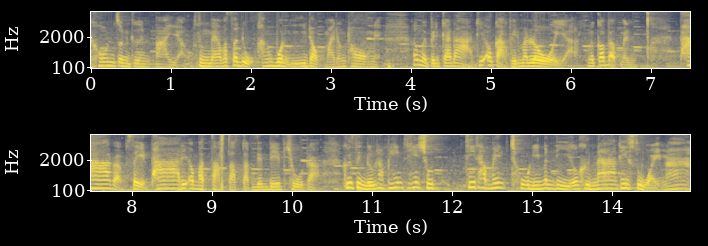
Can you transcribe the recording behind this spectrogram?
เคิลจนเกินไปอะ ถึงแม้วัสดุข้างบนอีดอกไม้ทองทองเนี่ย ก็เหมือนเป็นกระดาษที่เอากากเพชรมาโรยอะ แล้วก็แบบเหมือนผ้าแบบเศษผ้าที่เอามาจับจับจับเดบเบชุดอะ คือสิ่งที่ทำให้ให้ชุดที่ทำให้โชว์นี้มันดีก็คือหน้าที่สวยมาก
